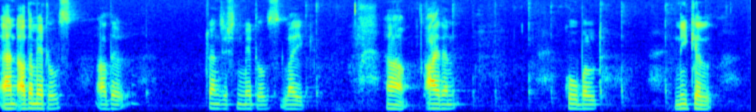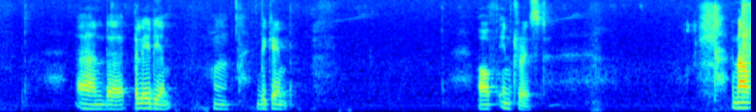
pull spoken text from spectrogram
and other metals other transition metals like uh, iron, cobalt, nickel and palladium hmm, became of interest. Now,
